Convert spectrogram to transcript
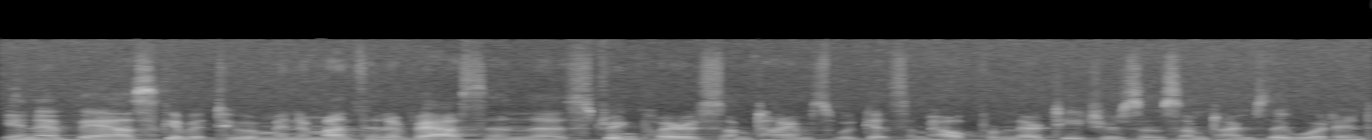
in advance, give it to them in a month in advance, and the string players sometimes would get some help from their teachers and sometimes they wouldn't.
